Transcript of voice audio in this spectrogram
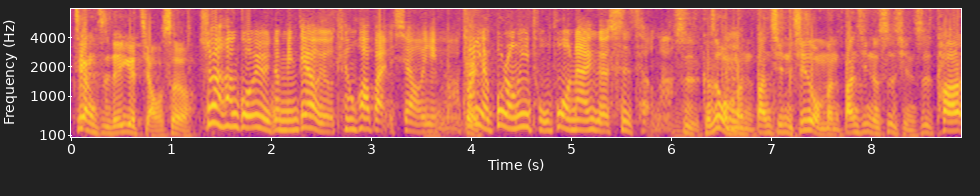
这样子的一个角色，所以韩国语的民调有天花板效应啊，它也不容易突破那一个四成啊。是，可是我们很担心，其实我们担心的事情是，他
